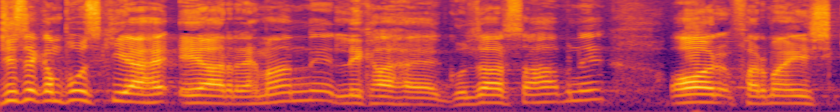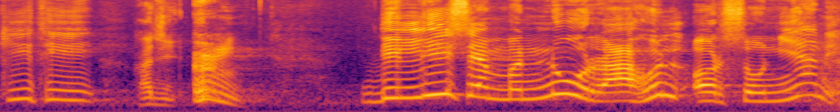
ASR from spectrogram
जिसे कंपोज किया है ए आर रहमान ने, लिखा है गुलजार साहब ने, और फरमाइश की थी हाँ जी, दिल्ली से मन्नू, राहुल और सोनिया ने,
